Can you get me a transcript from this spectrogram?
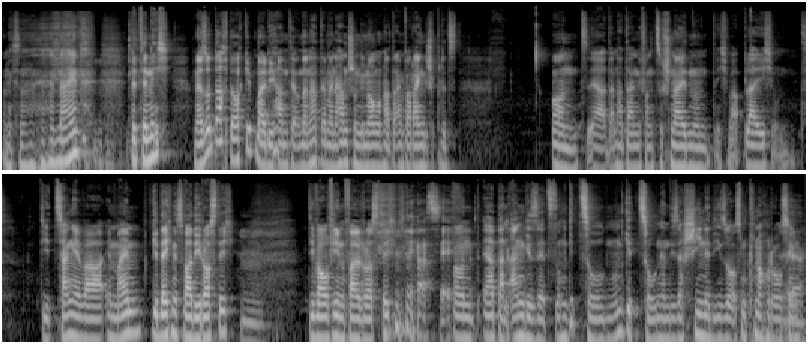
Und ich so, nein, bitte nicht. Und er so, doch, doch, gib mal die Hand her. Und dann hat er meine Hand schon genommen und hat einfach reingespritzt. Und ja, dann hat er angefangen zu schneiden und ich war bleich und die Zange war, in meinem Gedächtnis war die rostig. Mhm. Die war auf jeden Fall rostig. Ja, safe. Und er hat dann angesetzt und gezogen und gezogen an dieser Schiene, die so aus dem Knochen raushing. Ja.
